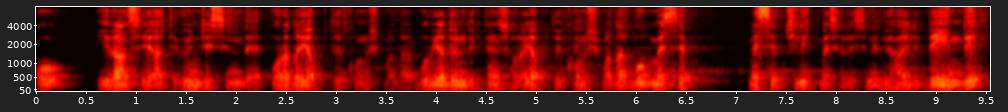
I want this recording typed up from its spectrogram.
O İran seyahati öncesinde orada yaptığı konuşmada, buraya döndükten sonra yaptığı konuşmada bu mezhep mezhepçilik meselesini bir hayli değindi.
